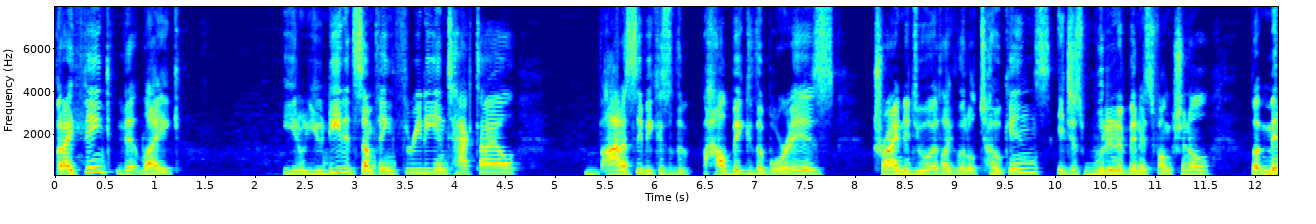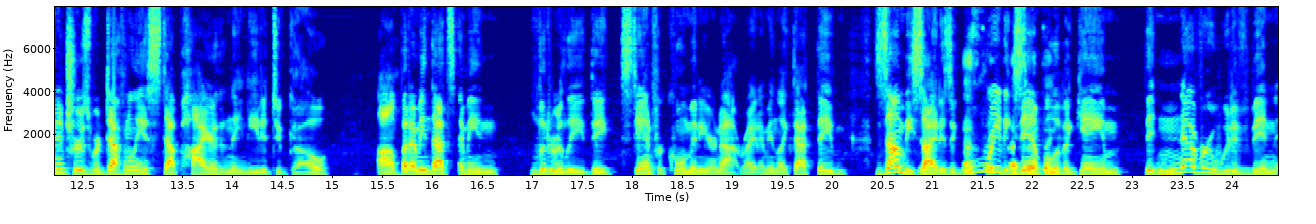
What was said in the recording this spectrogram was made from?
but I think that like you know, you needed something 3D and tactile honestly because of the how big the board is trying to do it with like little tokens it just wouldn't have been as functional but miniatures were definitely a step higher than they needed to go uh, but i mean that's i mean literally they stand for cool mini or not right? I mean like that they Zombicide is a great the example of a game that never would have been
